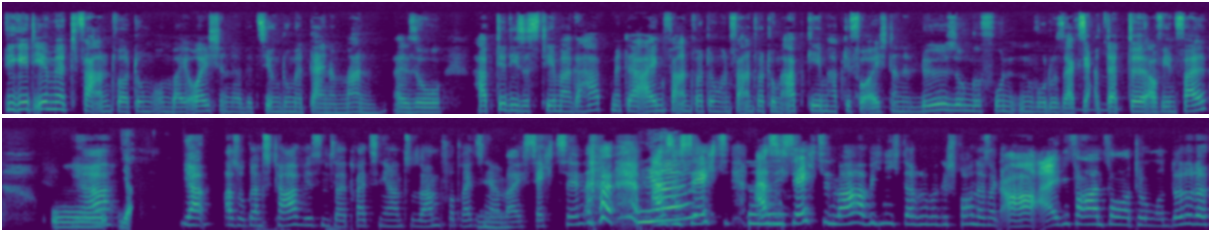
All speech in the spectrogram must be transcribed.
Wie geht ihr mit Verantwortung um bei euch in der Beziehung, du mit deinem Mann? Also habt ihr dieses Thema gehabt mit der Eigenverantwortung und Verantwortung abgeben? Habt ihr für euch dann eine Lösung gefunden, wo du sagst, mhm. ja, das äh, auf jeden Fall? Oh, ja. ja. Ja, also ganz klar, wir sind seit 13 Jahren zusammen. Vor 13 mhm. Jahren war ich 16. Ja. als, ich 16 als ich 16 war, habe ich nicht darüber gesprochen, dass ich sage, ah, Eigenverantwortung und da, da, da.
